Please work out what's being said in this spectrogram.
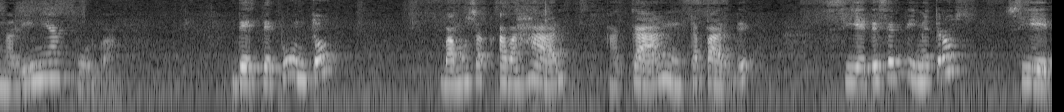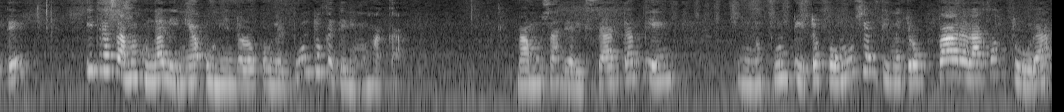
Una línea curva. De este punto vamos a, bajar acá en esta parte 7 centímetros, 7 y trazamos una línea uniéndolo con el punto que tenemos acá. Vamos a realizar también unos puntitos con un centímetro para la costura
